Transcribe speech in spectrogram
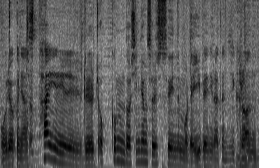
오히려 그냥 그렇죠. 스타일을 조금 더 신경 쓸 수 있는 뭐 레이벤이라든지 그런 음.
